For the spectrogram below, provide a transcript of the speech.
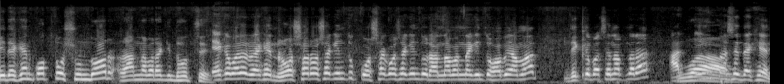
এই দেখেন কত সুন্দর রান্না বান্না কিন্তু হচ্ছে। একেবারে দেখেন রসা রসা কিন্তু কষা কষা কিন্তু রান্না বান্না কিন্তু হবে আমার। দেখতে পাচ্ছেন আপনারা? আর এই পাশে দেখেন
